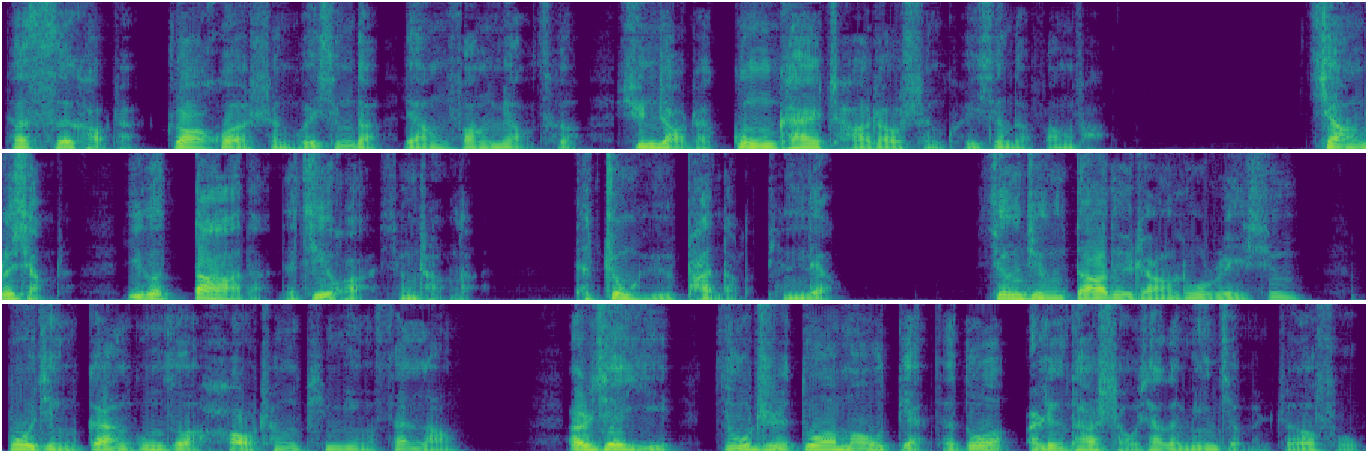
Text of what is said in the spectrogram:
他思考着抓获沈奎星的良方妙策，寻找着公开查找沈奎星的方法。想着想着，一个大胆的计划形成了。他终于盼到了天亮。刑警大队长陆瑞兴不仅干工作号称拼命三郎，而且以足智多谋、点子多而令他手下的民警们折服。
